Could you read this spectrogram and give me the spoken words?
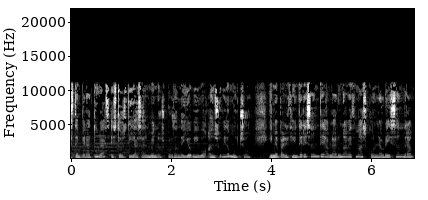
Las temperaturas estos días, al menos por donde yo vivo, han subido mucho y me pareció interesante hablar una vez más con Laura y Sandra,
